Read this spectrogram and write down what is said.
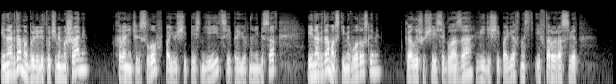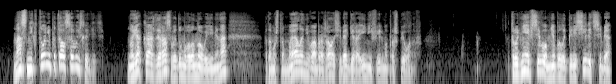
Иногда мы были летучими мышами, хранитель слов, поющий песнь яиц и приют на небесах, иногда морскими водорослями, колышущиеся глаза, видящий поверхность и второй рассвет. Нас никто не пытался выследить, но я каждый раз выдумывала новые имена, потому что Мелани воображала себя героиней фильма про шпионов. Труднее всего мне было пересилить себя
